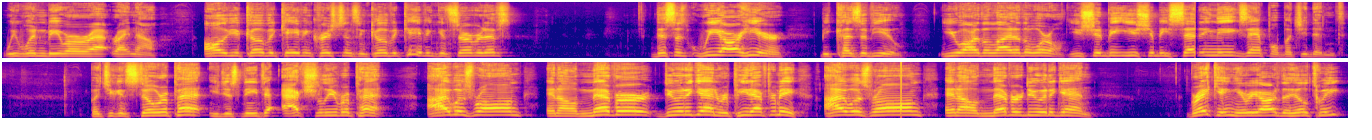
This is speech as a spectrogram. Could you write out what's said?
we wouldn't be where we're at right now. All of you COVID caving Christians and COVID caving conservatives, this is we are here because of you. You are the light of the world. You should be you should be setting the example, but you didn't. But you can still repent. You just need to actually repent. I was wrong and I'll never do it again. Repeat after me. I was wrong and I'll never do it again. Breaking, here we are, the Hill tweet.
